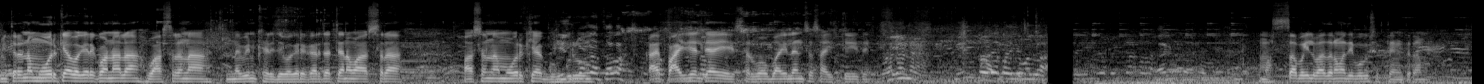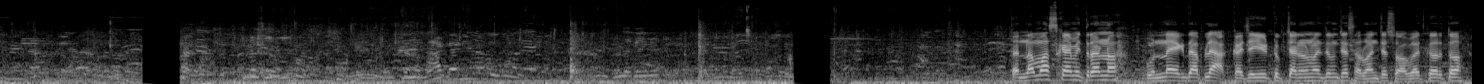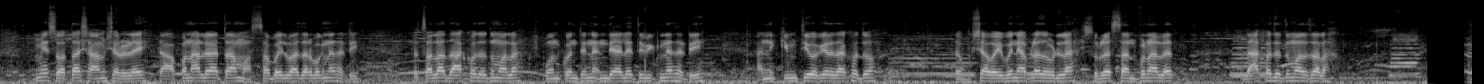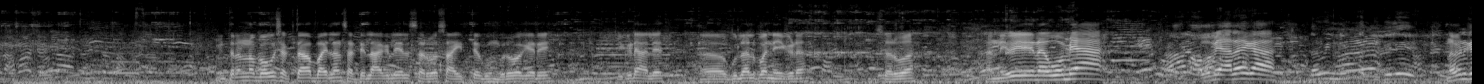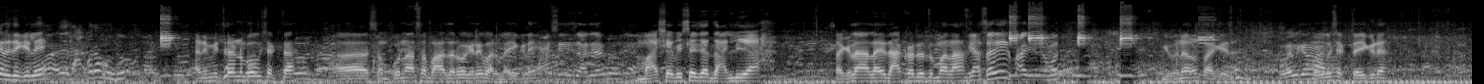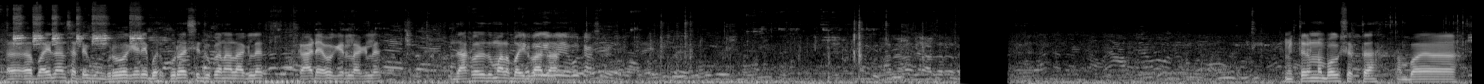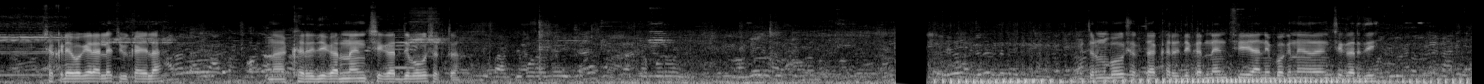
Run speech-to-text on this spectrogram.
मित्रांनो मोरक्या वगैरे कोणाला वासरांना नवीन खरेदी वगैरे करतात त्यांना वासरा वासरांना मोरक्या घुंगरू. काय पाहिजे त्या आहे सर्व बैलांचं साहित्य इथे. मस्सा बैल बाजारामध्ये बघू शकता मित्रांनो. तर नमस्कार मित्रांनो पुन्हा एकदा आपल्या अक्काच्या यूट्यूब चॅनलमध्ये तुमच्या सर्वांचे स्वागत करतो. मी स्वतः श्याम शरळे तर आपण आलो आहे आता मस्सा बैल बाजार बघण्यासाठी. तर चला दाखवतो तुम्हाला कोणकोणते नंदी आले ते विकण्यासाठी आणि किमती वगैरे दाखवतो. तर भूषा पण आपला जोडला सुरज स्थान पण आलं दाखवतो तुम्हाला चला. मित्रांनो बघू शकता बैलांसाठी लागलेलं सर्व साहित्य घुंगरू वगैरे इकडे आलेत. गुलाल पण आहे इकडं. सर्व. आणि ओम्या. ओम्या आलाय का? नवीन खरेदी केले? आणि मित्रांनो बघू शकता संपूर्ण असा बाजार वगैरे भरला इकडे. माशा बिशाच्या जालिया सगळं आलाय दाखवतो तुम्हाला. घेऊन आपण पागेर बघू शकता इकडे. बैलांसाठी घुंगरू वगैरे भरपूर अशी दुकानं लागल्यात गाड्या वगैरे लागल्यात. दाखवतो तुम्हाला बैल बाजार. मित्रांनो बघू शकता ब छकडे वगैरे आलेत विकायला. ना खरेदी करण्याची गर्दी बघू शकता. मित्रांनो बघू शकता खरेदी करण्याची आणि बघण्याची गर्दी.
